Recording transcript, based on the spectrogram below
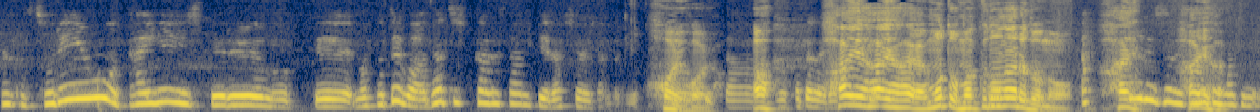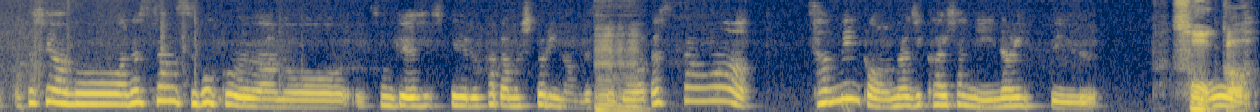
なんかそれを体現してるのって、まあ、例えば足立ひかるさんっていらっしゃるじゃないですか。はいはいあはいはいはい。元マクドナルドの。はい。そうです、そうです。私、あの、足立さんすごく、あの、尊敬している方の一人なんですけど、うんうん足立さんは3年間同じ会社にいないっていうそうをか。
